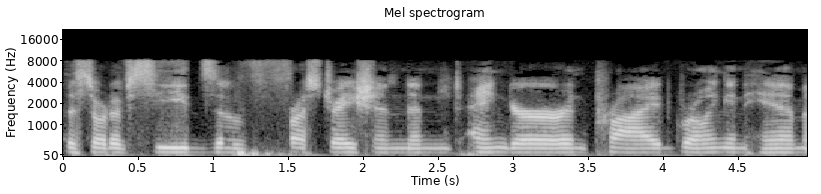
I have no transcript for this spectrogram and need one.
the sort of seeds of frustration and anger and pride growing in him.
